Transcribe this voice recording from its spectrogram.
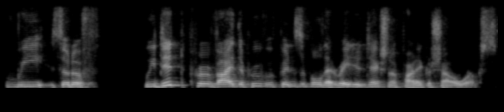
we sort of we did provide the proof of principle that radio detection of particle shower works.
